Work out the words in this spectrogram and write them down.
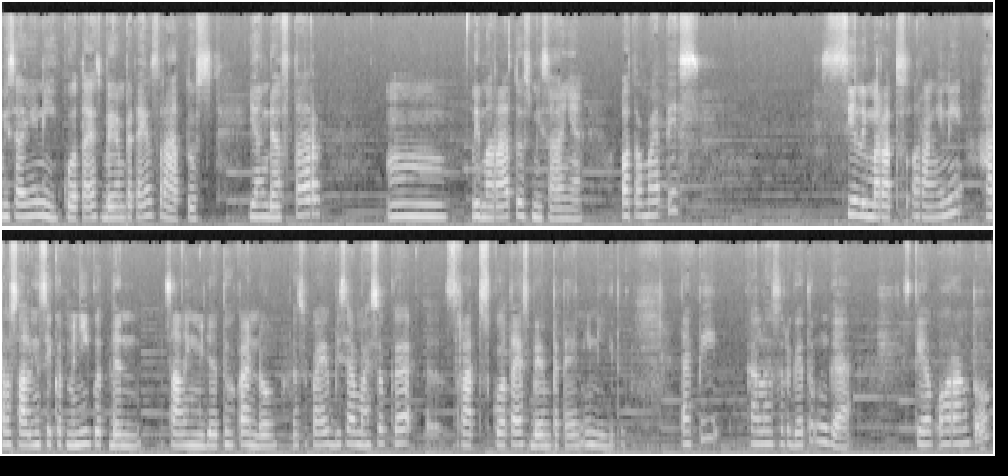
misalnya nih kuota SBMPTN 100 yang daftar hmm, 500 misalnya. Otomatis si 500 orang ini harus saling sikut menyikut dan saling menjatuhkan dong supaya bisa masuk ke 100 kuota SBMPTN ini gitu. Tapi kalau surga tuh enggak. Setiap orang tuh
